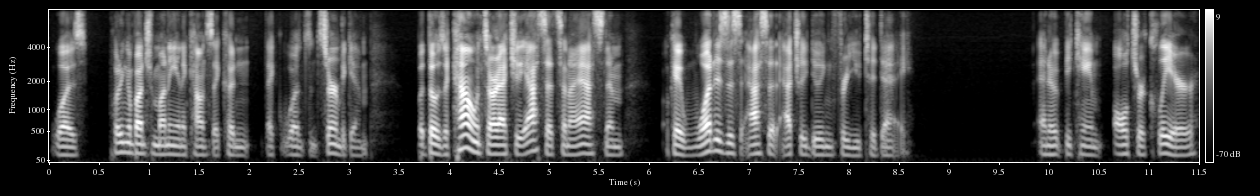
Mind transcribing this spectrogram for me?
was putting a bunch of money in accounts that couldn't, that wasn't serving him. But those accounts are actually assets. And I asked him, okay, what is this asset actually doing for you today? And it became ultra clear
